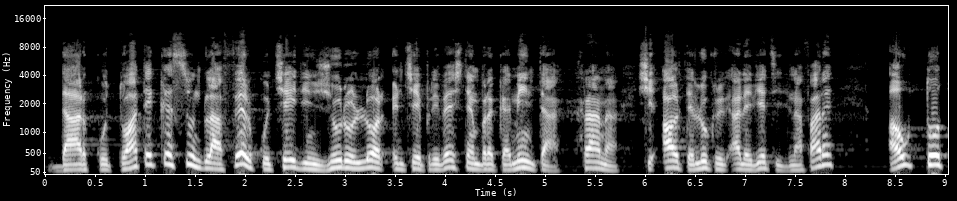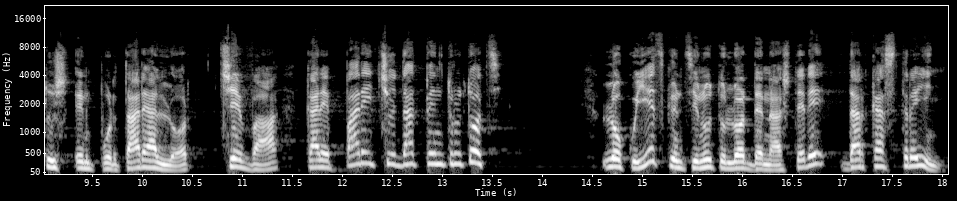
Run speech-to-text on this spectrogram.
dar cu toate că sunt la fel cu cei din jurul lor în ce privește îmbrăcămintea, hrana și alte lucruri ale vieții din afară, au totuși în purtarea lor ceva care pare ciudat pentru toți. Locuiesc în ținutul lor de naștere, dar ca străini.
